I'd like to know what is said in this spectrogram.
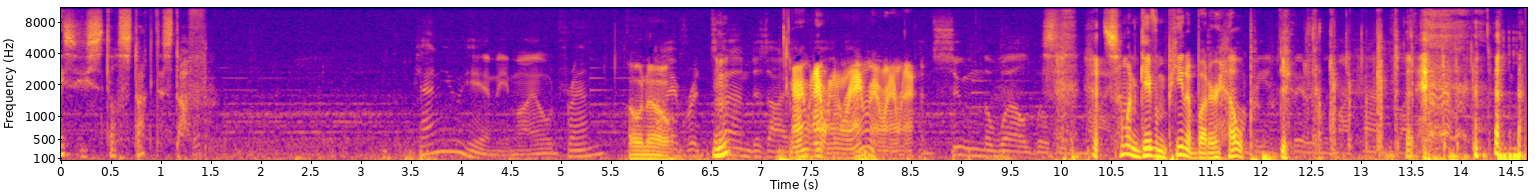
is he still stuck to stuff? can you hear me, my old friend? Oh no. I've returned as I was, and soon the world will be. Someone gave him peanut butter. Help. I'll be interfering with my plans like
